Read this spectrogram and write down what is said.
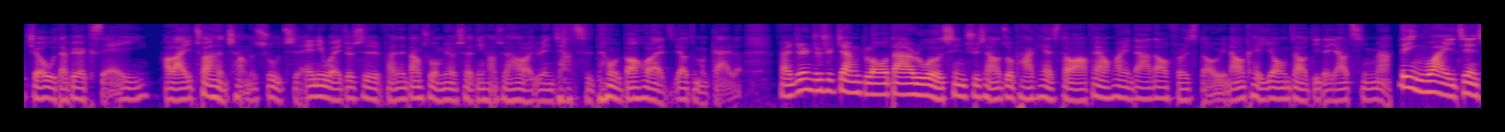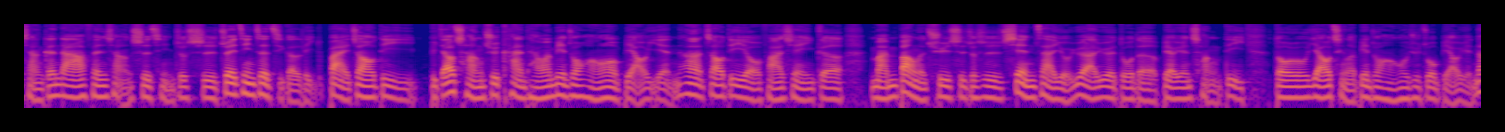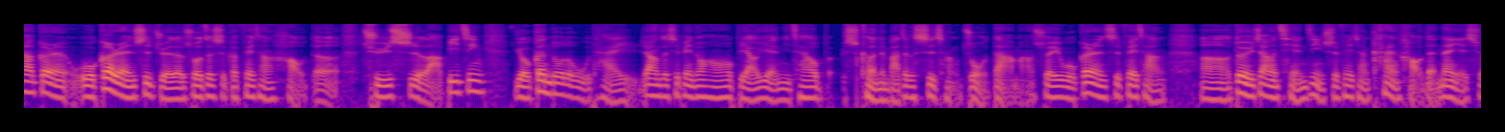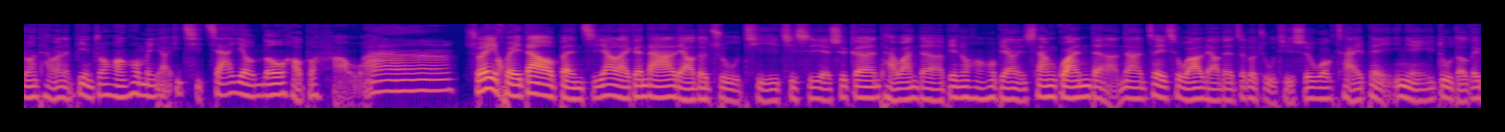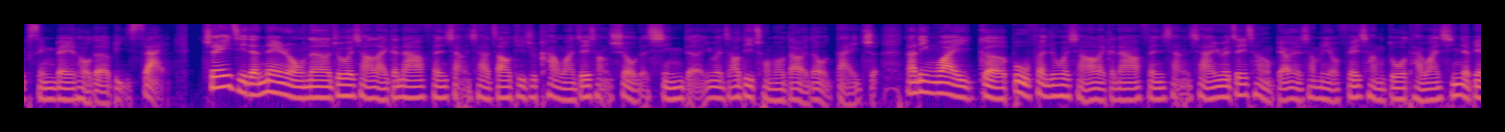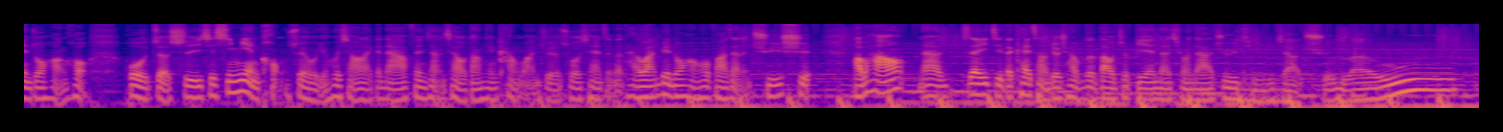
九五 WXA。好啦，一串很长的数字，anyway，就是反正当初我没有设定好，所以后来就变这样子，但我也不知道后来要怎么改了。反正就是这样子喽。大家如果有兴趣想要做 podcast 的话，非常欢迎大家到 First Story，然后可以用招弟的邀请码。另外一件想跟大家分享的事情，就是最近这几个礼拜，招弟比较常去看台湾变装皇后的表演。那招弟有发现一个蛮棒的趋势，就是现在有越来越多的表演场地都邀请了变装皇后去做表演。那个人，我个人是觉得说这是个。非常好的趋势啦，毕竟有更多的舞台让这些变装皇后表演，你才有可能把这个市场做大嘛。所以我个人是非常呃，对于这样的前景是非常看好的。那也希望台湾的变装皇后们要一起加油喽，好不好啊？所以回到本集要来跟大家聊的主题，其实也是跟台湾的变装皇后表演相关的。那这一次我要聊的这个主题是 Walk Taipei 一年一度的 Lip Sync Battle 的比赛。这一集的内容呢，就会想要来跟大家分享一下招娣去看完这场秀的心得，因为招娣从头到尾都有待着。那另外一个部分就会想要来跟大家分享一下，因为这一场表演上面有非常多台湾新的变装皇后，或者是一些新面孔，所以我也会想要来跟大家分享一下我当天看完觉得说现在整个台湾变装皇后发展的趋势，好不好？那这一集的开场就差不多到这边，那希望大家继续听下去喽。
